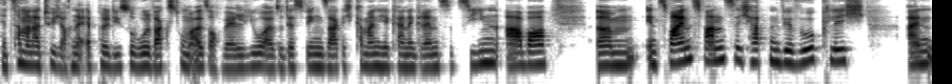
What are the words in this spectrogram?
Jetzt haben wir natürlich auch eine Apple, die ist sowohl Wachstum als auch Value. Also deswegen sage ich, kann man hier keine Grenze ziehen. Aber ähm, in 22 hatten wir wirklich ein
